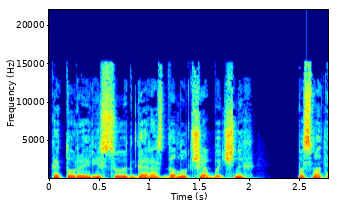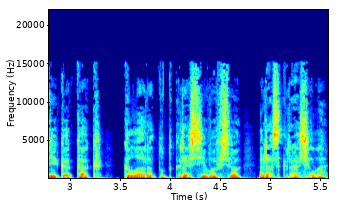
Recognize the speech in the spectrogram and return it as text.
которые рисуют гораздо лучше обычных. Посмотри-ка, как Клара тут красиво все раскрасила».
